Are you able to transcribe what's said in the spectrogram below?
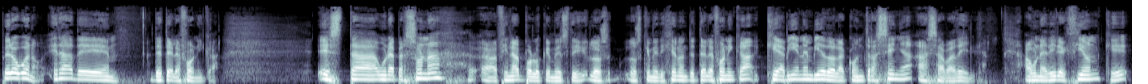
pero bueno era de, de Telefónica esta una persona, al final por lo que me, los, los, que me dijeron de Telefónica, que habían enviado la contraseña a Sabadell, a una dirección que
